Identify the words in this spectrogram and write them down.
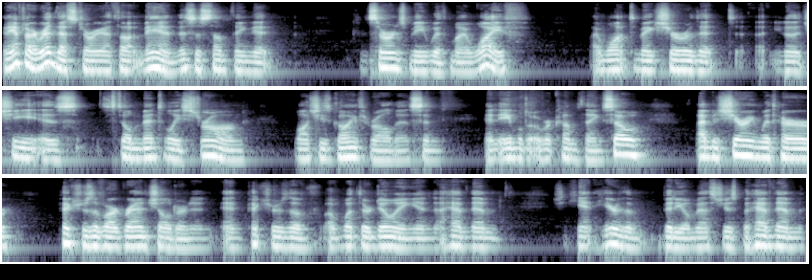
And after I read that story, I thought, man, this is something that concerns me with my wife. I want to make sure that uh, you know that she is still mentally strong while she's going through all this and and able to overcome things. So I've been sharing with her pictures of our grandchildren and, and pictures of, of what they're doing and have them she can't hear the video messages, but have them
